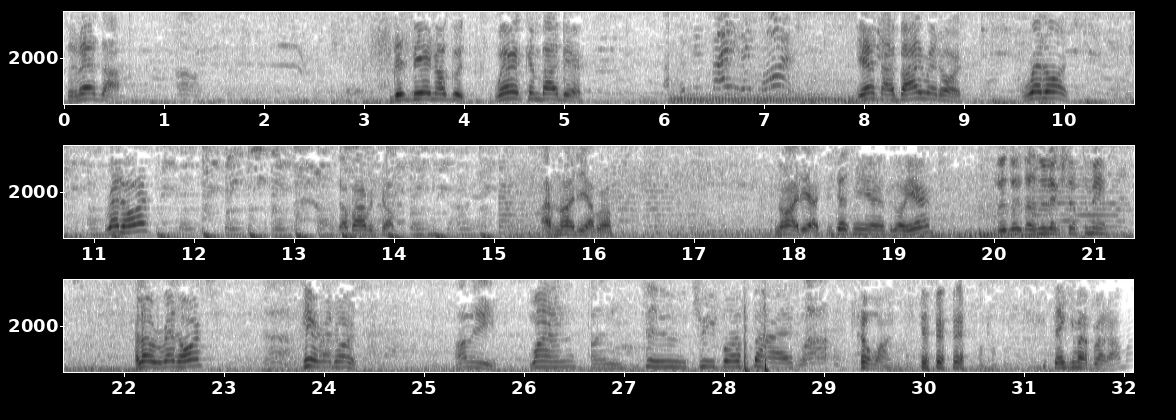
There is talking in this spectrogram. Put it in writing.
Cerveza. This beer not good. Where can buy beer? You can buy red horse. Yes, I buy Red Horse. Red Horse. Red Horse? No barbershop. I have no idea, bro. No idea. She says me uh, to go here. Look, look, doesn't look like shit to me. Hello, Red Horse? Yeah. Here, Red Horse. How many? One, One. two, three, four, five. Wow. One. Thank you, my brother.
